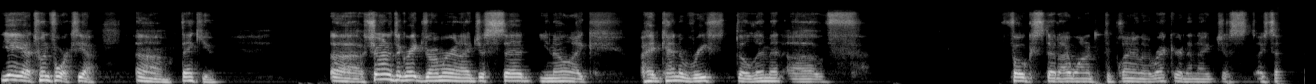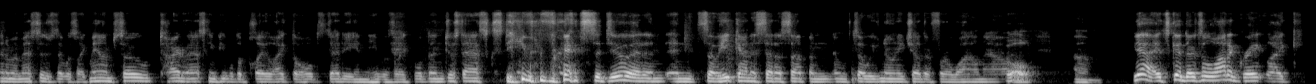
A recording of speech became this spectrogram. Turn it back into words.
Yeah, yeah, Twin Forks. Yeah. Um, thank you. Uh, Sean is a great drummer, and I just said, you know, like I had kind of reached the limit of folks that I wanted to play on the record, and I just I sent him a message that was like, "Man, I'm so tired of asking people to play like the Hold Steady," and he was like, "Well, then just ask Steve and Franz to do it," and and so he kind of set us up, and, and so we've known each other for a while now. Cool. um, yeah, it's good. There's a lot of great like,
